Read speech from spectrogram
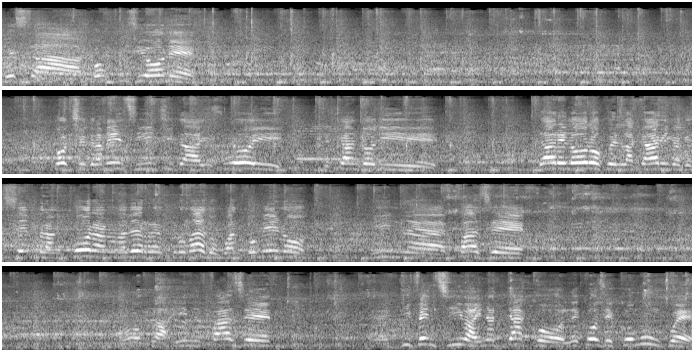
questa conclusione coach Gramenzi incita i suoi cercando di dare loro quella carica che sembra ancora non aver trovato quantomeno in fase Opla in fase eh, difensiva, in attacco le cose comunque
